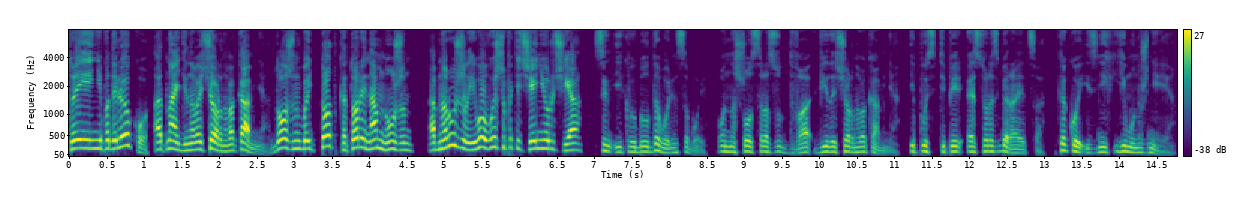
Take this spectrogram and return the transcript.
то и неподалеку от найденного черного камня должен быть тот, который нам нужен», Обнаружил его выше по течению ручья. Сын Иквы был доволен собой. Он нашел сразу два вида черного камня. И пусть теперь Эссу разбирается, какой из них ему нужнее.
